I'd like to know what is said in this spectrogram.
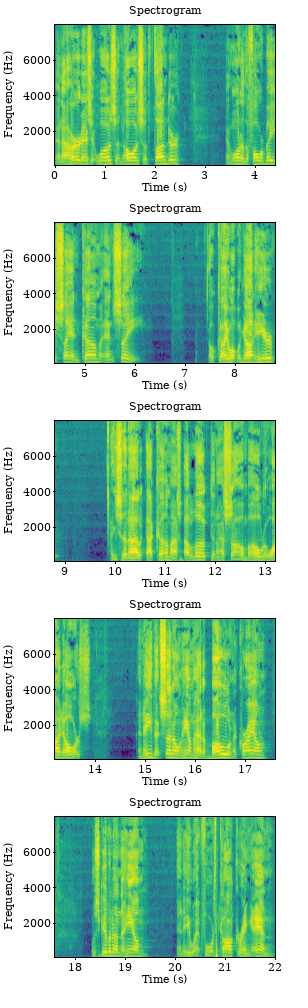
and I heard as it was a noise of thunder, and one of the four beasts saying, Come and see. Okay, what we got here, he said, I, I come, I, I looked, and I saw, and behold, a white horse. And he that sat on him had a bowl and a crown was given unto him, and he went forth conquering and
